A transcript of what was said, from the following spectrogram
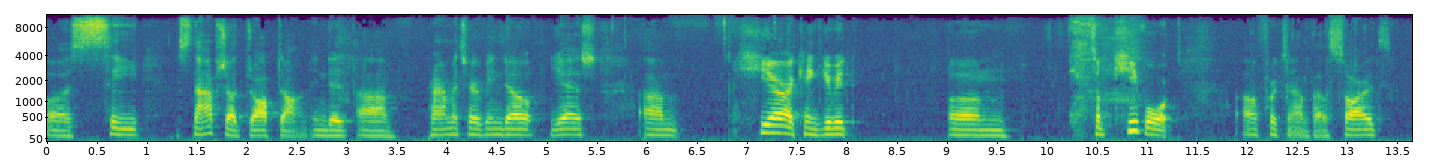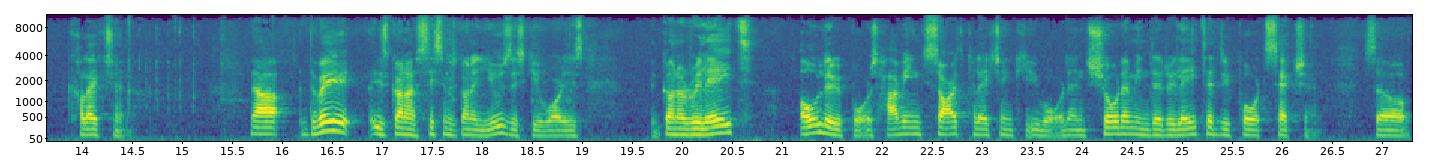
uh, see snapshot drop down in the um, parameter window yes. Um, here I can give it um, some keyword uh, for example site collection. Now the way is gonna system is gonna use this keyword is gonna relate all the reports having site collection keyword and show them in the related report section so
